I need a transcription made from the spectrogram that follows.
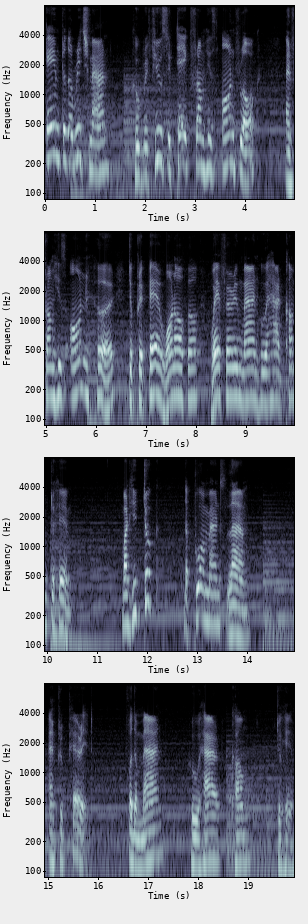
came to the rich man who refused to take from his own flock and from his own herd to prepare one of a wayfaring man who had come to him. But he took the poor man's lamb and prepared it for the man who had come to him.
